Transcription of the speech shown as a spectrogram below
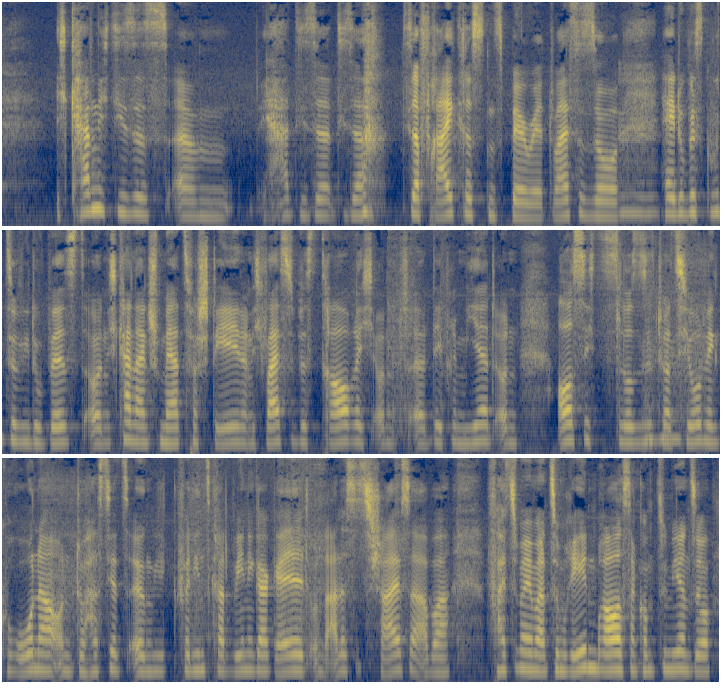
ich kann nicht dieses, ähm, ja, diese, dieser, dieser Freikristen-Spirit, weißt du, so, mhm. hey, du bist gut so, wie du bist und ich kann deinen Schmerz verstehen und ich weiß, du bist traurig und äh, deprimiert und aussichtslose mhm. Situation mhm. wegen Corona und du hast jetzt irgendwie, verdienst gerade weniger Geld und alles ist scheiße, aber falls du mal jemanden zum Reden brauchst, dann komm zu mir und so.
